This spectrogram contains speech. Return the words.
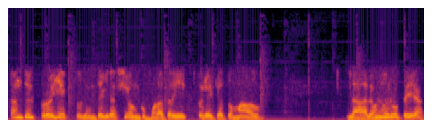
tanto el proyecto de integración como la trayectoria que ha tomado la, Unión Europea,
